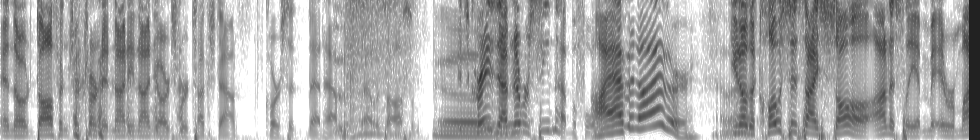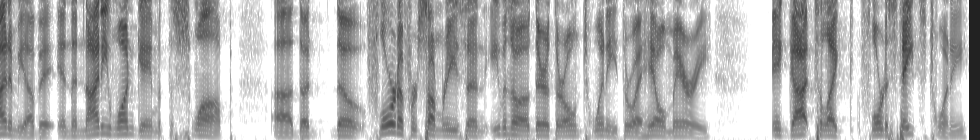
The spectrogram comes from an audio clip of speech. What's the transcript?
and the Dolphins returned it 99 yards for a touchdown. Of course, it, that happened. That was awesome. it's crazy. I've never seen that before. I haven't either. You know, the closest I saw, honestly, it, it reminded me of it in the '91 game at the Swamp. Uh, the the Florida, for some reason, even though they're at their own 20, threw a hail mary. It got to like Florida State's 20.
